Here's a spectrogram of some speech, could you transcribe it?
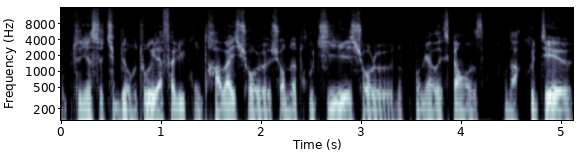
obtenir ce type de retour, il a fallu qu'on travaille sur, sur notre outil et sur nos premières expériences. On a recruté euh,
